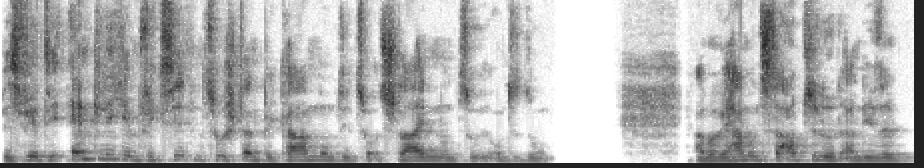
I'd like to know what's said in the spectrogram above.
bis wir sie endlich im fixierten Zustand bekamen, um sie zu schneiden und zu untersuchen. Aber wir haben uns da absolut an diese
